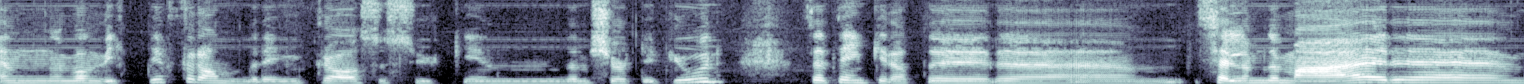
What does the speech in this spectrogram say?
en vanvittig forandring fra Suzukien de kjørte i fjor. Så jeg tenker at der, eh, selv om de er eh,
